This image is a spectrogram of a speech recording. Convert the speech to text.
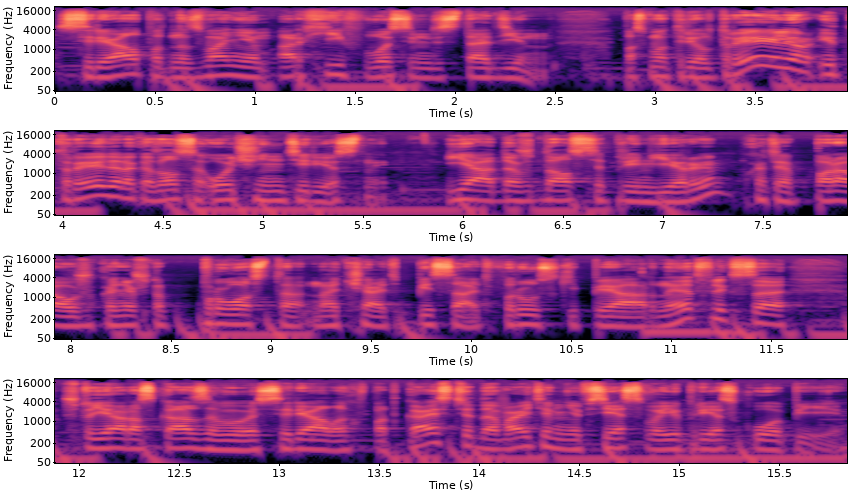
сериал под названием «Архив 81». Посмотрел трейлер, и трейлер оказался очень интересный. Я дождался премьеры, хотя пора уже, конечно, просто начать писать в русский пиар Netflix, что я рассказываю о сериалах в подкасте, давайте мне все свои пресс-копии.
